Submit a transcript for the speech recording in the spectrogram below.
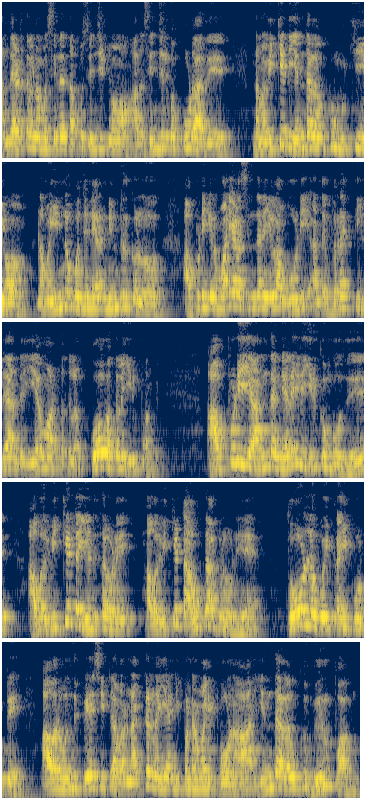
அந்த இடத்துல நம்ம சின்ன தப்பு செஞ்சிட்டோம் அதை செஞ்சுருக்க கூடாது. நம்ம விக்கெட் எந்த அளவுக்கு முக்கியம் நம்ம இன்னும் கொஞ்சம் நேரம் நின்றுக்கணும் அப்படிங்கிற மாதிரியான சிந்தனைகள்லாம் ஓடி அந்த விரக்தியில் அந்த ஏமாற்றத்தில் கோபத்தில் இருப்பாங்க. அப்படி அந்த நிலையில் இருக்கும்போது அவர் விக்கெட்டை எடுத்தவனே அவர் விக்கெட்டை அவுட் ஆக்கினவனே தோளில் போய் கை போட்டு அவரை வந்து பேசிட்டு அவரை நக்கல் நையாண்டி பண்ணுற மாதிரி போனால் எந்த அளவுக்கு வெறுப்பாகும்.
